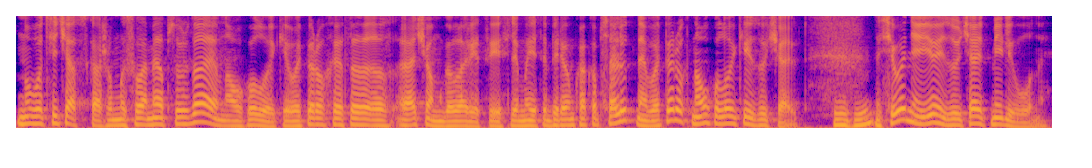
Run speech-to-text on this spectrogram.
Ну вот сейчас, скажем, мы с вами обсуждаем науку логики. Во-первых, это о чем говорится, если мы это берем как абсолютное? Во-первых, науку логики изучают. Угу. Сегодня ее изучают миллионы.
